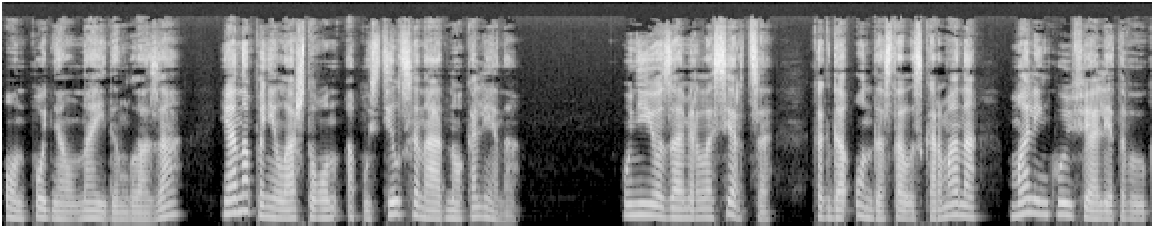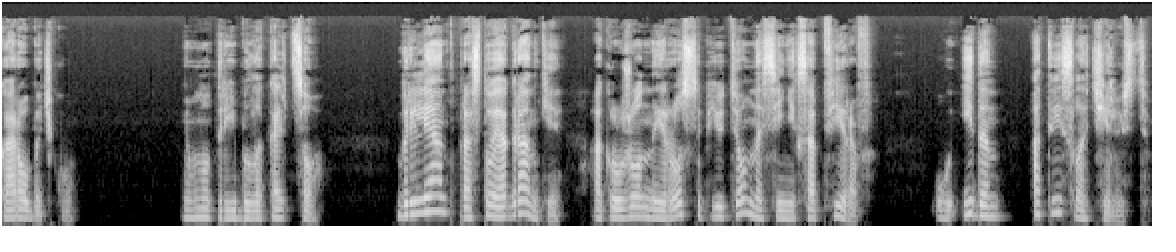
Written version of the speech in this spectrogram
Он поднял на Иден глаза, и она поняла, что он опустился на одно колено. У нее замерло сердце, когда он достал из кармана маленькую фиолетовую коробочку. Внутри было кольцо. Бриллиант простой огранки, окруженный россыпью темно-синих сапфиров. У Иден отвисла челюсть.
